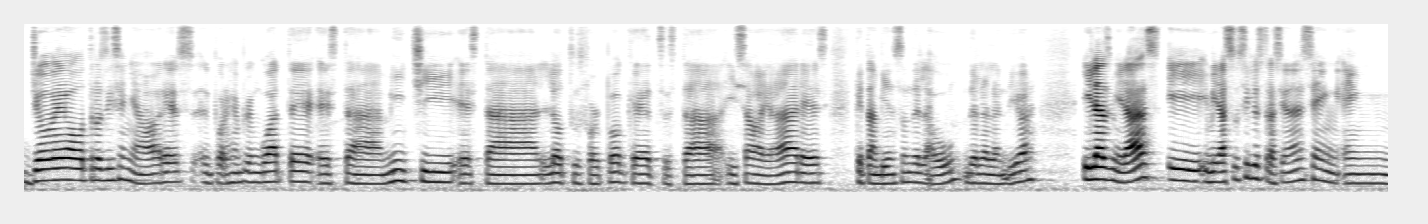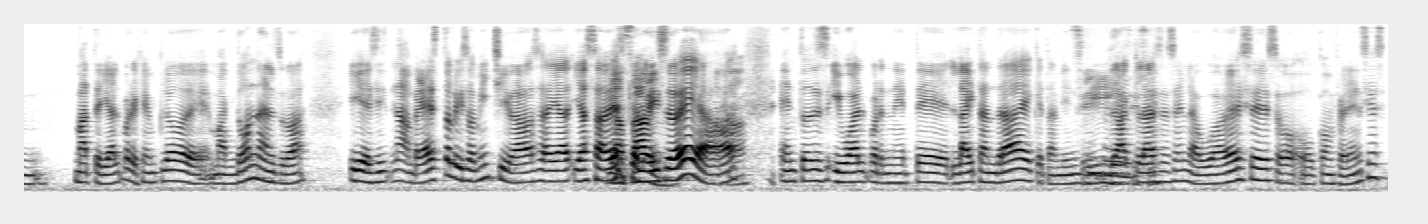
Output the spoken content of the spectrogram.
yo veo otros diseñadores, eh, por ejemplo en Guate está Michi, está Lotus for Pockets, está Isa Valladares, que también son de la U, de la Landívar y las miras y, miras sus ilustraciones en, en, material, por ejemplo, de McDonald's, ¿va? Y decís, no, hombre, esto lo hizo Michi, ¿va? O sea, ya, ya sabes que lo hizo ella, ¿va? Entonces, igual por nete Light and Dry, que también da clases en la U a veces, o, o, conferencias.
